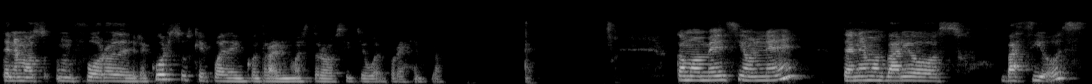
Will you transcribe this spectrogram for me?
Tenemos un foro de recursos que puede encontrar en nuestro sitio web, por ejemplo. Como mencioné, tenemos varios vacíos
